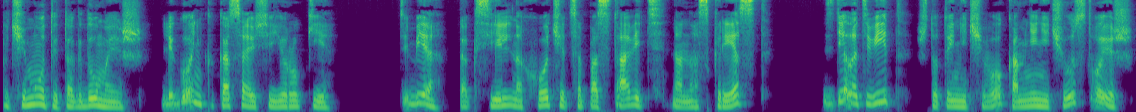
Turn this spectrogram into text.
«Почему ты так думаешь?» Легонько касаюсь ее руки. «Тебе так сильно хочется поставить на нас крест? Сделать вид, что ты ничего ко мне не чувствуешь?»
